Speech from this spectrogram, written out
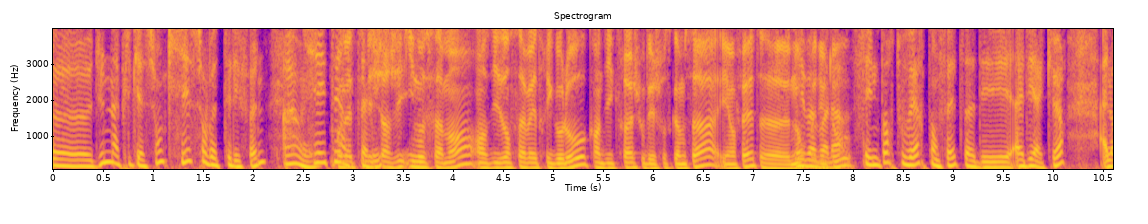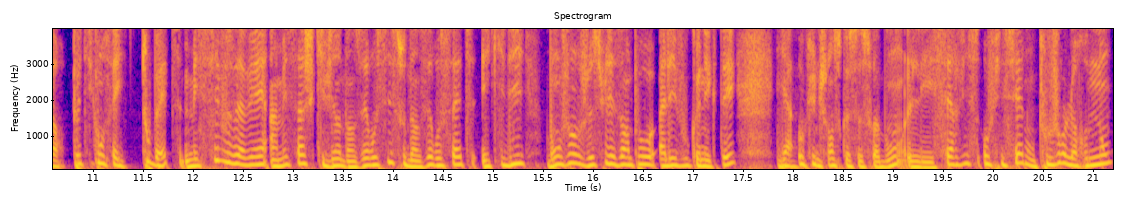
euh, d'une application qui est sur votre téléphone, Ah qui a été On a installée. téléchargé innocemment en se disant ça va être rigolo, Candy Crush ou des choses comme ça, et en fait euh, non Et ben pas voilà, du tout. c'est une porte ouverte en fait à des à des hackers. Alors petit conseil tout bête, mais si vous avez un message qui vient d'un 06 ou d'un 07 et qui dit bonjour, je suis les impôts, allez vous connecter, il n'y a aucune chance que ce soit bon. Les services officiels ont toujours leur nom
